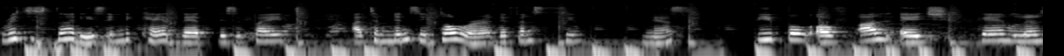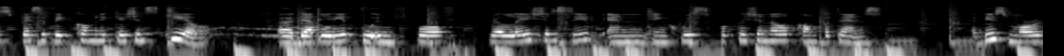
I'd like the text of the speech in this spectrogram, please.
Rich studies indicate that despite a tendency toward defensiveness, people of all age can learn specific communication skills uh, that lead to improved relationship and increased vocational competence. This more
